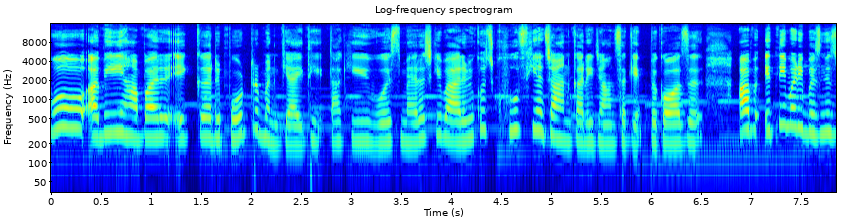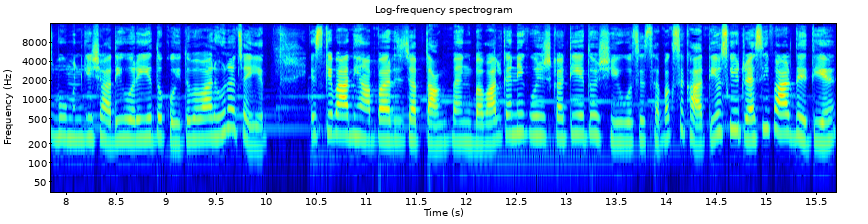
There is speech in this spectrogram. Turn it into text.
वो अभी यहाँ पर एक रिपोर्टर बन के आई थी, ताकि वो इस मैरिज के बारे में कुछ खुफिया जानकारी जान सके। बिकॉज़ अब इतनी बड़ी बिज़नेस वूमन की शादी हो रही है तो कोई तो बवाल होना चाहिए। इसके बाद यहाँ पर जब तांग पैंग बवाल करने की कोशिश करती है तो शिव उसे सबक सिखाती है, उसकी ड्रेस ही फाड़ देती है।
